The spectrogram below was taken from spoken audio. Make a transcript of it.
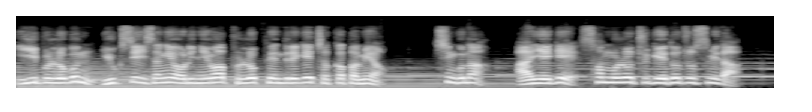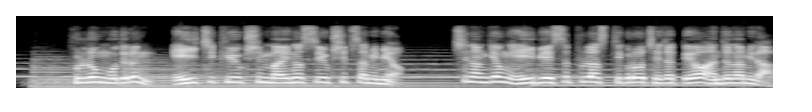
이 블록은 6세 이상의 어린이와 블록 팬들에게 적합하며 친구나 아이에게 선물로 주기에도 좋습니다. 블록 모델은 HQ60-63이며 친환경 ABS 플라스틱으로 제작되어 안전합니다.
